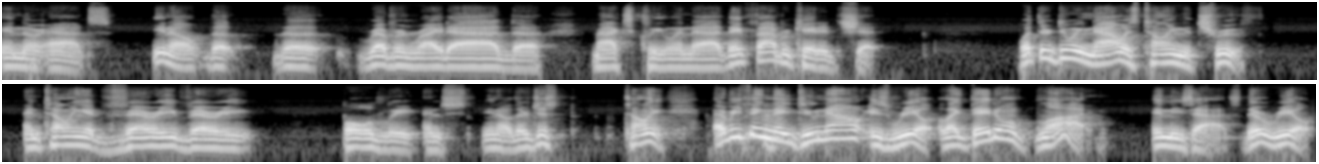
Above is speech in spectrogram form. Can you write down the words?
in their ads. You know, the the Reverend Wright ad, the Max Cleland ad, they fabricated shit. What they're doing now is telling the truth and telling it very, very boldly. And, you know, they're just telling everything they do now is real. Like they don't lie in these ads. They're real.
